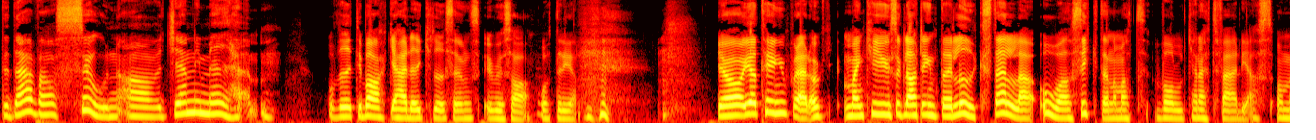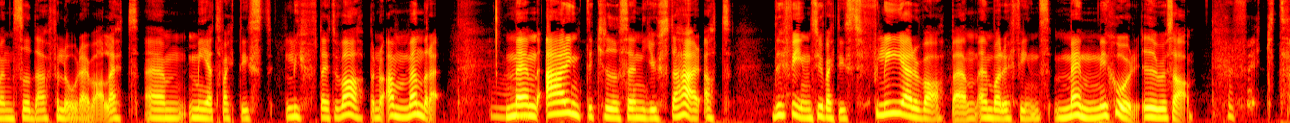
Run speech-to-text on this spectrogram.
Det där var Soon av Jenny Mayhem. Och vi är tillbaka här i krisens USA återigen. Ja, jag tänker på det här och man kan ju såklart inte likställa åsikten om att våld kan rättfärdigas om en sida förlorar valet um, med att faktiskt lyfta ett vapen och använda det. Mm. Men är inte krisen just det här att det finns ju faktiskt fler vapen än vad det finns människor i USA. Perfekt.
